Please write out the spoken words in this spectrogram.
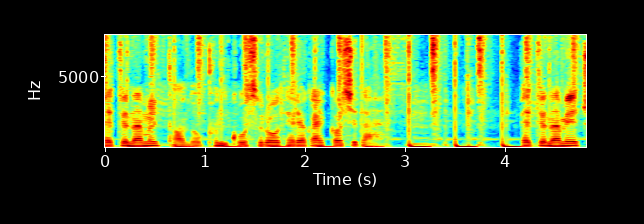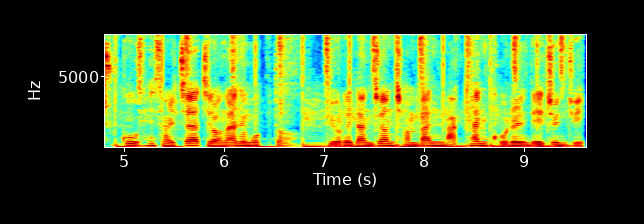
베트남을 더 높은 곳으로 데려갈 것이다. 베트남의 축구 해설자 정한웅옥도 요르단전 전반 막판 골을 내준 뒤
